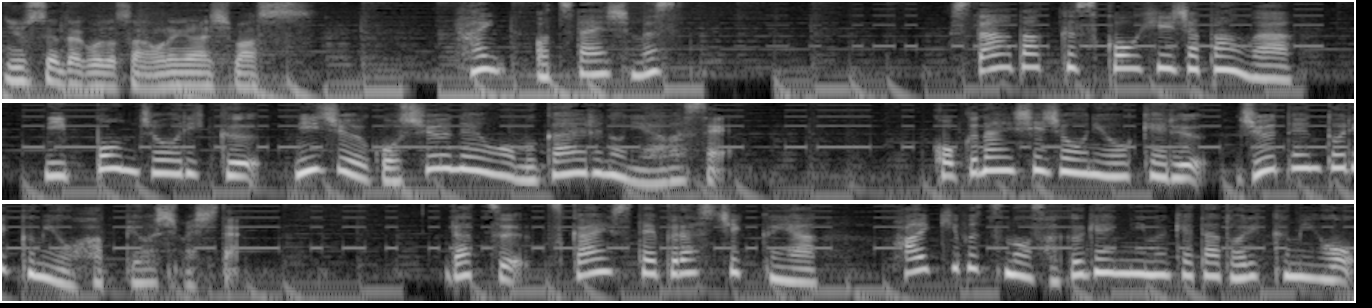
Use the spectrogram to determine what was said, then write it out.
ニュースセンター小田さんお願いします。はいお伝えします。スターバックスコーヒージャパンは日本上陸25周年を迎えるのに合わせ国内市場における重点取り組みを発表しました。脱使い捨てプラスチックや廃棄物の削減に向けた取り組みを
